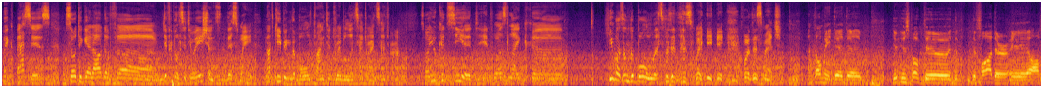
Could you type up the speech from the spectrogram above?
quick passes, so to get out of uh, difficult situations this way, not keeping the ball, trying to dribble, etc., etc. So you could see it. It was like uh, he was on the ball. Let's put it this way for this match. And tell me, the, the you, you spoke to the, the father uh, of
